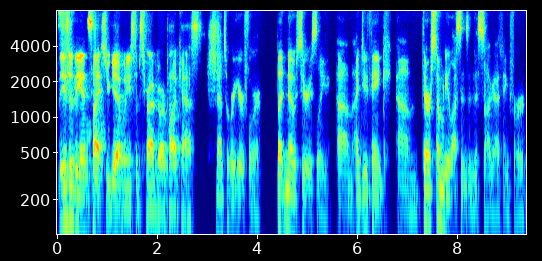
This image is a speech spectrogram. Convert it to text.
These are the insights you get when you subscribe to our podcast. That's what we're here for. But no seriously um, i do think um, there are so many lessons in this saga i think for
